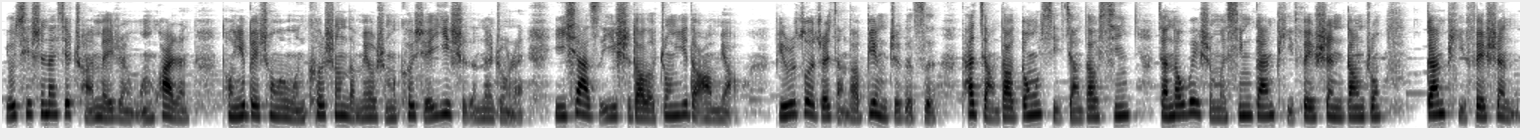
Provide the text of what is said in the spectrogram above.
尤其是那些传媒人、文化人，统一被称为文科生的、没有什么科学意识的那种人，一下子意识到了中医的奥妙。比如作者讲到“病”这个字，他讲到东西，讲到心，讲到为什么心、肝、脾、肺、肾当中。肝脾肺肾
